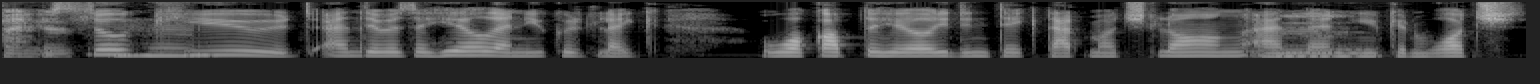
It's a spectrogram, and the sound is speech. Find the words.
kind of. It's so Mhm. cute. And there was a hill, and you could like walk up the hill. It didn't take that much long, and then Mm. you can watch,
